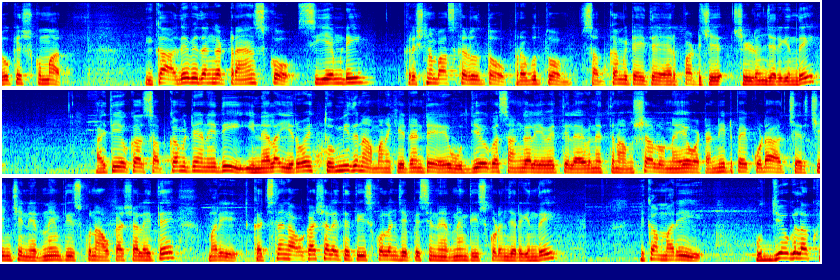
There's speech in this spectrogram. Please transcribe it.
లోకేష్ కుమార్. ఇక అదేవిధంగా ట్రాన్స్కో సిఎండి కృష్ణ భాస్కర్లతో ప్రభుత్వం సబ్ కమిటీ అయితే ఏర్పాటు చే చేయడం జరిగింది. అయితే ఈ యొక్క సబ్ కమిటీ అనేది ఈ నెల ఇరవై తొమ్మిదిన మనకి ఏంటంటే ఉద్యోగ సంఘాలు ఏవైతే లేవనెత్తిన అంశాలు ఉన్నాయో వాటన్నిటిపై కూడా చర్చించి నిర్ణయం తీసుకునే అవకాశాలు అయితే మరి ఖచ్చితంగా అవకాశాలు అయితే తీసుకోవాలని చెప్పేసి నిర్ణయం తీసుకోవడం జరిగింది. ఇక మరి ఉద్యోగులకు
